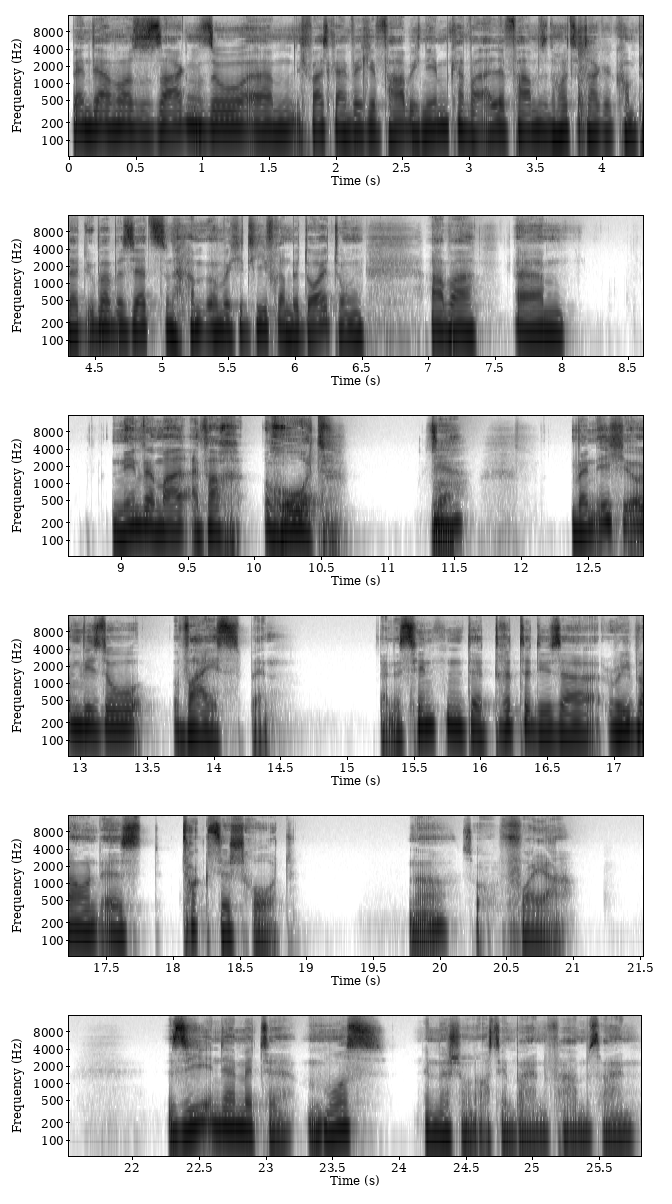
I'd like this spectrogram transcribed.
wenn wir mal so sagen, so, ähm, ich weiß gar nicht, welche Farbe ich nehmen kann, weil alle Farben sind heutzutage komplett überbesetzt und haben irgendwelche tieferen Bedeutungen. Aber ähm, nehmen wir mal einfach rot. So. Ja. Wenn ich irgendwie so weiß bin, dann ist hinten der dritte dieser Rebound ist toxisch rot. Ne? So, Feuer. Sie in der Mitte muss eine Mischung aus den beiden Farben sein.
